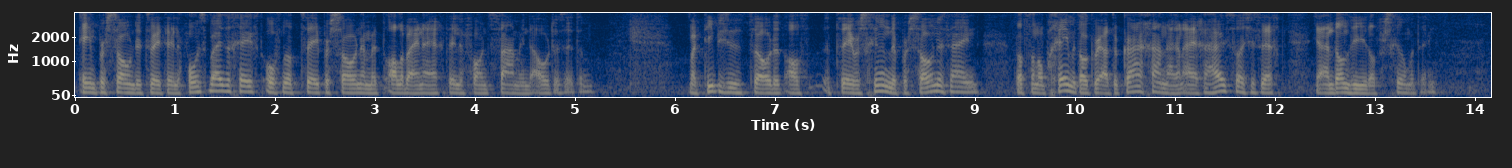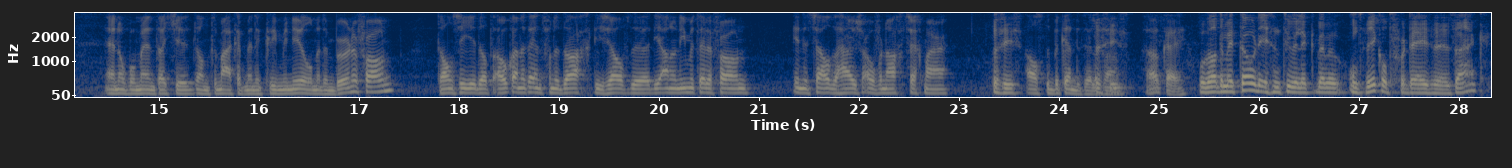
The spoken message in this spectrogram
één persoon de twee telefoons bij zich heeft... of omdat twee personen met allebei een eigen telefoon samen in de auto zitten. Maar typisch is het zo dat als het twee verschillende personen zijn... dat ze dan op een gegeven moment ook weer uit elkaar gaan naar een eigen huis, zoals je zegt. Ja, en dan zie je dat verschil meteen. En op het moment dat je dan te maken hebt met een crimineel met een burnerphone... dan zie je dat ook aan het eind van de dag diezelfde, die anonieme telefoon... in hetzelfde huis overnacht, zeg maar, Precies. als de bekende telefoon. Precies. Oké. Okay. Hoewel de methode is natuurlijk... we hebben ontwikkeld voor deze zaak...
